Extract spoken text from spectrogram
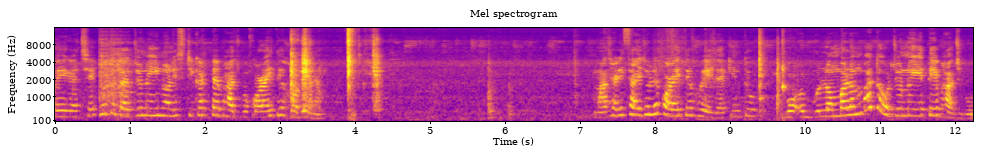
হয়ে গেছে। তো তার জন্য এই নন স্টিকারটা ভাজবো, কড়াইতে হবে না। মাঝারি সাইজ হলে কড়াইতে হয়ে যায়, কিন্তু লম্বা লম্বা তো ওর জন্য এতে ভাজবো।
